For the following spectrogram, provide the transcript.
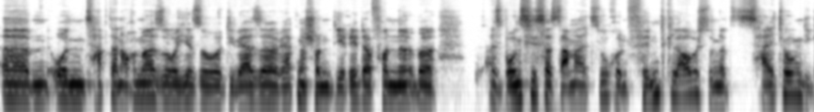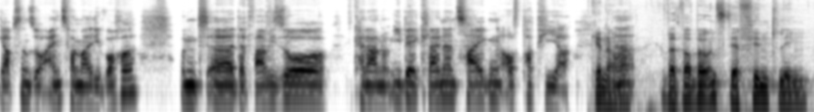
Ähm, und habe dann auch immer so hier so diverse, wir hatten ja schon die Rede davon, ne, über also bei uns hieß das damals Such und Find, glaube ich, so eine Zeitung, die gab es dann so ein, zwei Mal die Woche. Und äh, das war wie so, keine Ahnung, eBay Kleinanzeigen auf Papier. Genau. Ne? Das war bei uns der Findling.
